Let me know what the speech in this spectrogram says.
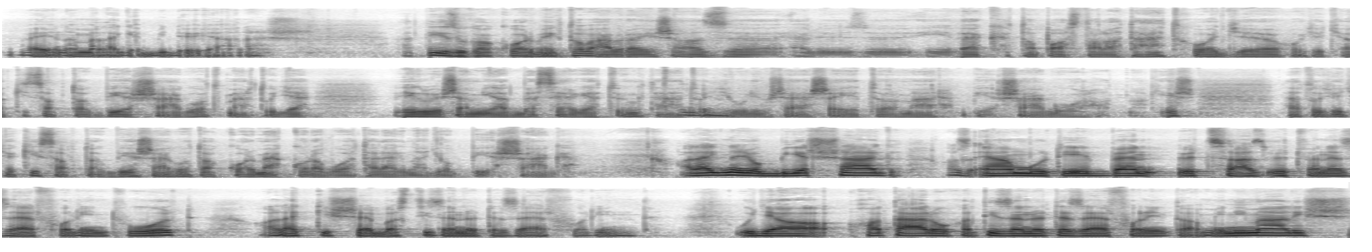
bejön a melegebb időjárás. Hát nézzük akkor még továbbra is az előző évek tapasztalatát, hogy, hogy hogyha kiszabtak bírságot, mert ugye végül is emiatt beszélgetünk, tehát Igen. hogy július 1-től már bírságolhatnak is. Tehát, hogy, hogyha kiszabtak bírságot, akkor mekkora volt a legnagyobb bírság? A legnagyobb bírság az elmúlt évben 550 ezer forint volt, a legkisebb az 15 ezer forint. Ugye a határok, a 15 ezer forint a minimális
